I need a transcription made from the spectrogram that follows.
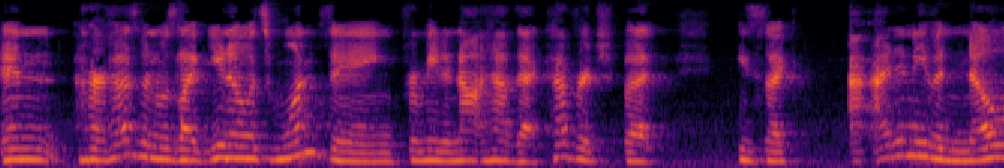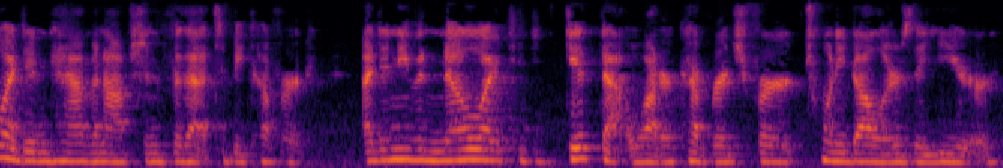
And her husband was like, you know, it's one thing for me to not have that coverage, but he's like, I, I didn't even know I didn't have an option for that to be covered. I didn't even know I could get that water coverage for $20 a year.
